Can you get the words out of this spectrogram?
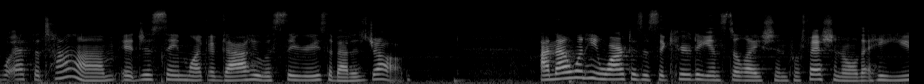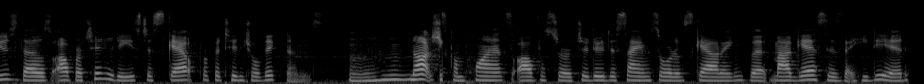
Well, at the time, it just seemed like a guy who was serious about his job. I know when he worked as a security installation professional that he used those opportunities to scout for potential victims. Mm-hmm. Not just compliance officer to do the same sort of scouting, but my guess is that he did.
